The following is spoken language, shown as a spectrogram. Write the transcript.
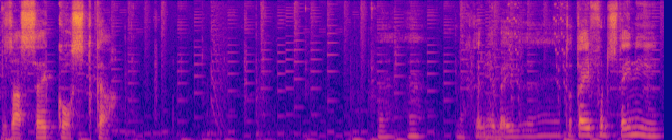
Zase kostka. Nechte mě bejt. Je to tady furt stejný.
